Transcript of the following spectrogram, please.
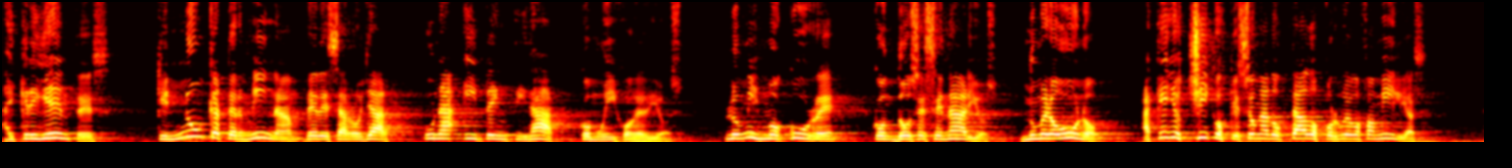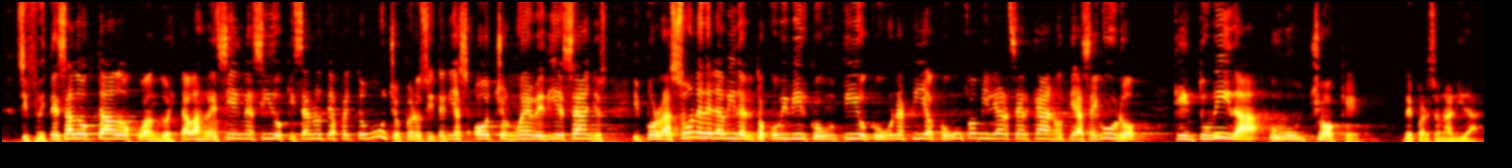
hay creyentes que nunca terminan de desarrollar una identidad como hijo de Dios. Lo mismo ocurre con dos escenarios. Número uno, aquellos chicos que son adoptados por nuevas familias. Si fuiste adoptado cuando estabas recién nacido, quizás no te afectó mucho, pero si tenías 8, 9, 10 años y por razones de la vida te tocó vivir con un tío, con una tía, con un familiar cercano, te aseguro que en tu vida hubo un choque de personalidad.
